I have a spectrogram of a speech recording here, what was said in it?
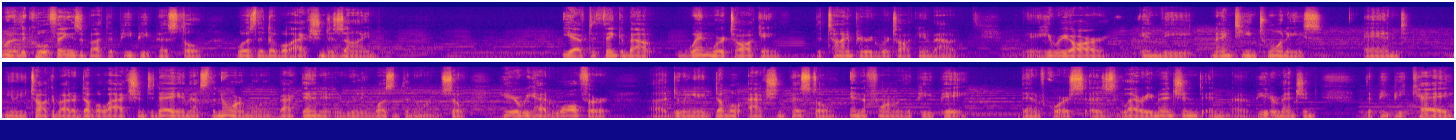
One of the cool things about the PP pistol was the double action design. You have to think about when we're talking, the time period we're talking about. Here we are in the 1920s, and you know you talk about a double action today, and that's the norm. Or back then, it it really wasn't the norm. So here we had Walther uh, doing a double action pistol in the form of the PP. Then, of course, as Larry mentioned and uh, Peter mentioned, the PPK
